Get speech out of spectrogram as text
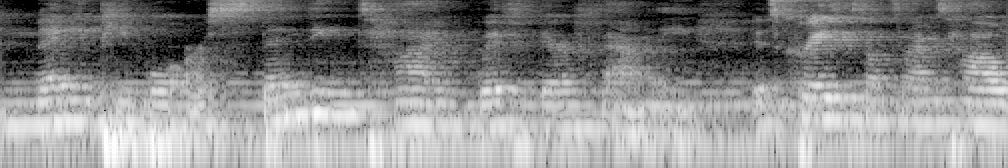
Many people are spending time with their family. It's crazy sometimes how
